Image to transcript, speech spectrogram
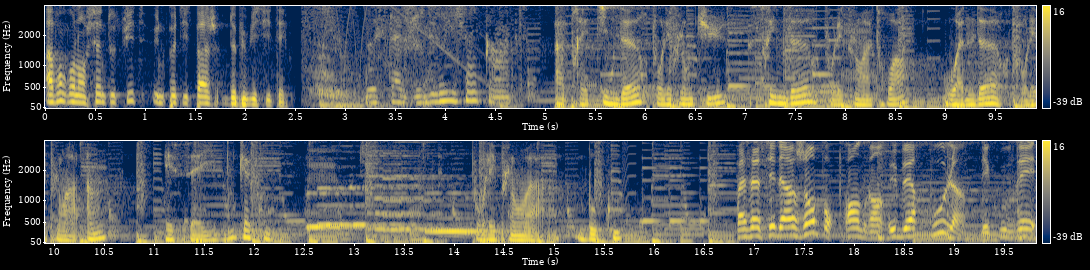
avant qu'on enchaîne tout de suite, une petite page de publicité. Nostalgie 2050. Après Tinder pour les plans cul, Srinder pour les plans A3, Wander pour les plans A1, essaye Bukaku. Pour les plans à beaucoup. Pas assez d'argent pour prendre un Uber Pool Découvrez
